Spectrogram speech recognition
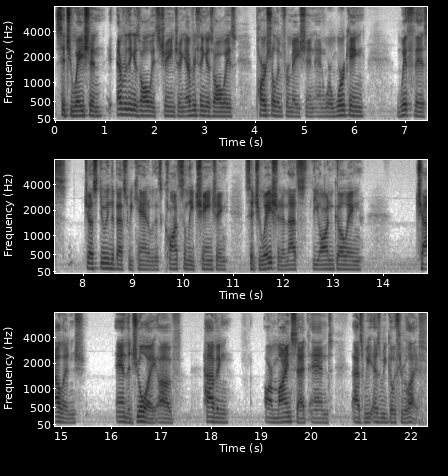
situation. Everything is always changing, everything is always partial information, and we're working with this, just doing the best we can with this constantly changing situation. And that's the ongoing challenge and the joy of having our mindset and as we as we go through life.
